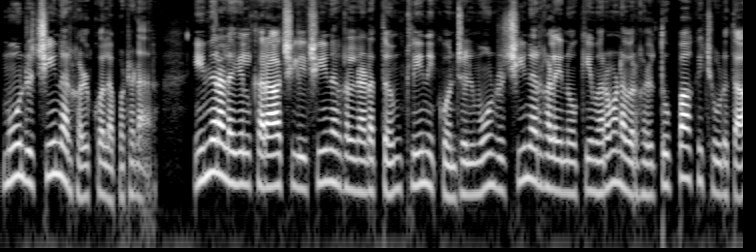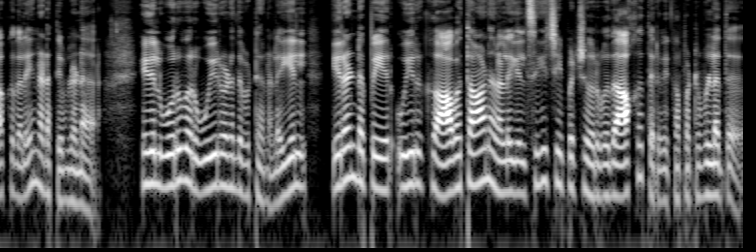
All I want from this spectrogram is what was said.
மூன்று சீனர்கள் கொல்லப்பட்டனர். இந்த நிலையில் கராச்சியில் சீனர்கள் நடத்தும் கிளினிக் ஒன்றில் மூன்று சீனர்களை நோக்கி மர்மணவர்கள் துப்பாக்கிச் சூடு தாக்குதலை நடத்தியுள்ளனர். இதில் ஒருவர் உயிரிழந்துவிட்ட நிலையில் இரண்டு பேர் உயிருக்கு ஆபத்தான நிலையில் சிகிச்சை பெற்று வருவதாக தெரிவிக்கப்பட்டுள்ளது.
